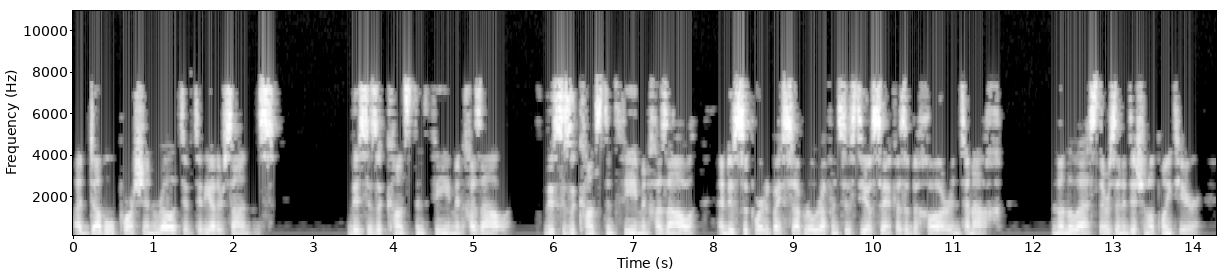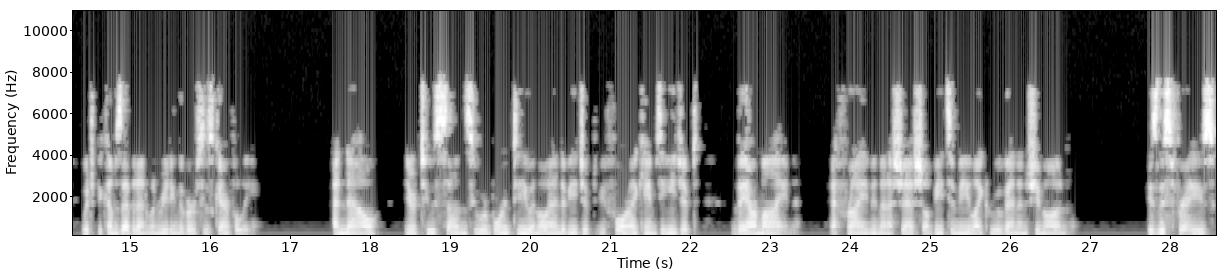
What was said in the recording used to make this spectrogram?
a double portion relative to the other sons. This is a constant theme in Chazal. This is a constant theme in Chazal, and is supported by several references to Yosef as a Bechor in Tanakh. Nonetheless, there is an additional point here, which becomes evident when reading the verses carefully. And now, your two sons who were born to you in the land of Egypt before I came to Egypt, they are mine. Ephraim and Menashe shall be to me like Reuven and Shimon. Is this phrase,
